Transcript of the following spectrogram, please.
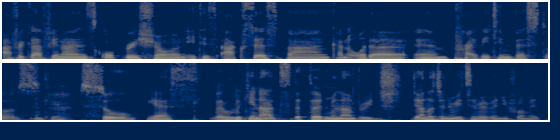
Africa Finance Corporation, it is Access Bank, and other um, private investors. Okay. So yes, we're looking at the Third Mainland Bridge, they are not generating revenue from it.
